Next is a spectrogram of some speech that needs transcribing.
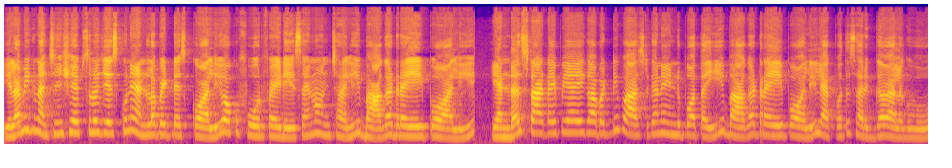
ఇలా మీకు నచ్చిన షేప్స్లో చేసుకుని ఎండలో పెట్టేసుకోవాలి. ఒక ఫోర్ ఫైవ్ డేస్ అయినా ఉంచాలి. బాగా డ్రై అయిపోవాలి. ఎండలు స్టార్ట్ అయిపోయాయి కాబట్టి ఫాస్ట్గానే ఎండిపోతాయి. బాగా డ్రై అయిపోవాలి. లేకపోతే సరిగ్గా వెలగవు.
